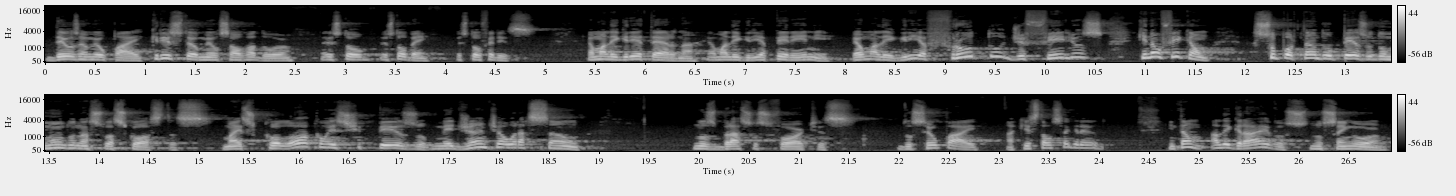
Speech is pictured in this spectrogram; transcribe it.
Deus é o meu Pai, Cristo é o meu Salvador. Eu estou, eu estou bem, eu estou feliz é uma alegria eterna, é uma alegria perene, é uma alegria fruto de filhos que não ficam suportando o peso do mundo nas suas costas, mas colocam este peso mediante a oração nos braços fortes do seu Pai. Aqui está o segredo. Então, alegrai-vos no Senhor,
